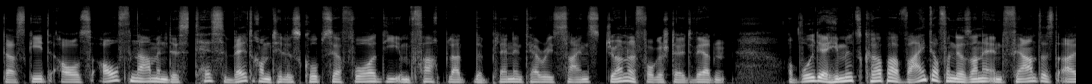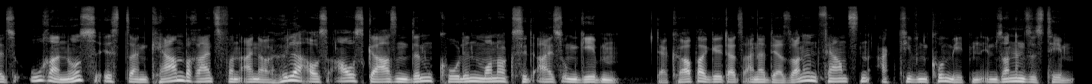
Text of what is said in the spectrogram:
Das geht aus Aufnahmen des TESS-Weltraumteleskops hervor, die im Fachblatt The Planetary Science Journal vorgestellt werden. Obwohl der Himmelskörper weiter von der Sonne entfernt ist als Uranus, ist sein Kern bereits von einer Hülle aus ausgasendem Kohlenmonoxideis umgeben. Der Körper gilt als einer der sonnenfernsten aktiven Kometen im Sonnensystem.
